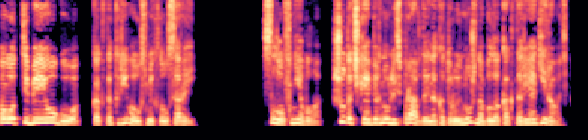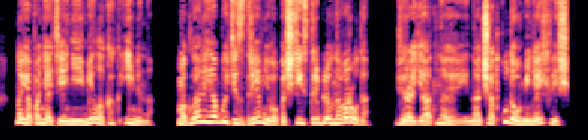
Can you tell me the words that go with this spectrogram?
«Вот тебе и ого!» – как-то криво усмехнулся Рэй. Слов не было. Шуточки обернулись правдой, на которую нужно было как-то реагировать, но я понятия не имела, как именно. Могла ли я быть из древнего, почти истребленного рода? Вероятно, иначе откуда у меня их вещь?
